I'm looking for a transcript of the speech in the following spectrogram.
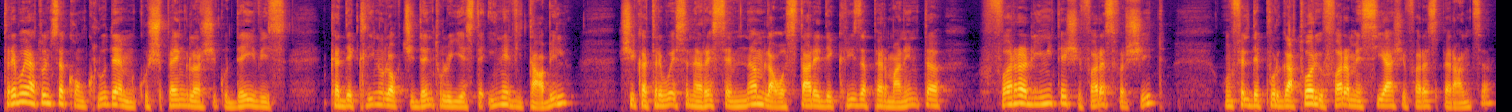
Trebuie atunci să concludem cu Spengler și cu Davis că declinul Occidentului este inevitabil și că trebuie să ne resemnăm la o stare de criză permanentă fără limite și fără sfârșit, un fel de purgatoriu fără Mesia și fără speranță?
